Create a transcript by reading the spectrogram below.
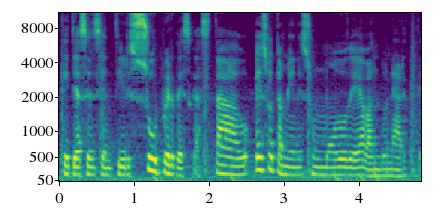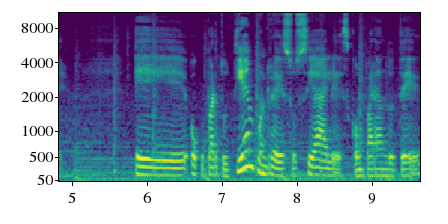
que te hacen sentir súper desgastado, eso también es un modo de abandonarte. Eh, ocupar tu tiempo en redes sociales, comparándote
